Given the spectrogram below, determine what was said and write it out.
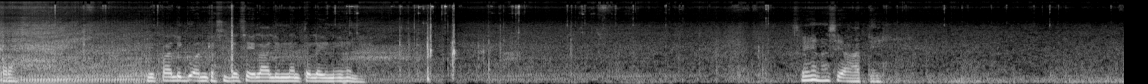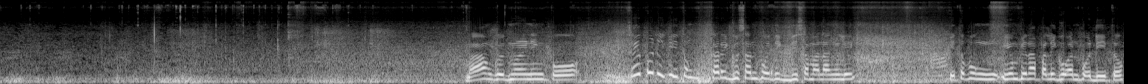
Tara. May paliguan kasi dyan sa ilalim ng tulay na yan. So yan na si ate. Ma'am, good morning po. Sa'yo po di ditong karigusan po digdi sa Manangli. Ito pong yung pinapaliguan po dito.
